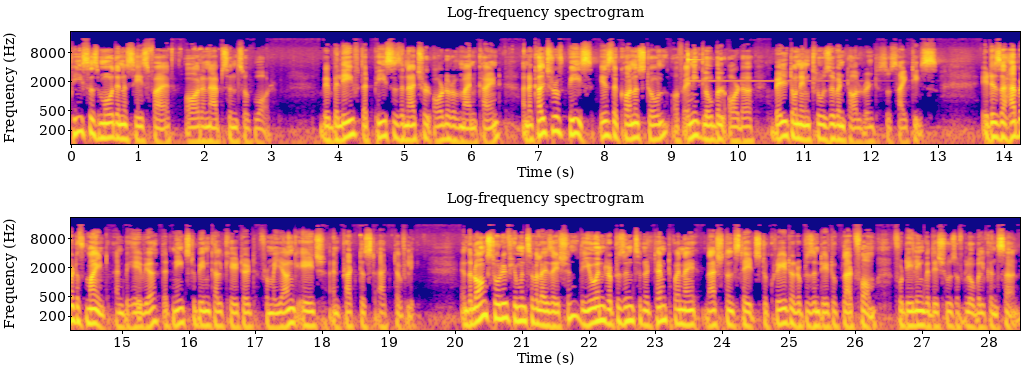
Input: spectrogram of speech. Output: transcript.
peace is more than a ceasefire or an absence of war. We believe that peace is the natural order of mankind, and a culture of peace is the cornerstone of any global order built on inclusive and tolerant societies. It is a habit of mind and behavior that needs to be inculcated from a young age and practiced actively. In the long story of human civilization, the UN represents an attempt by na national states to create a representative platform for dealing with issues of global concern.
